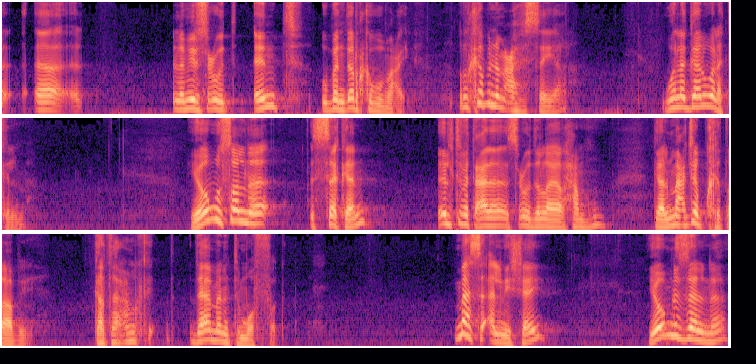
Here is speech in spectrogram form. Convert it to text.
آه, آه، الأمير سعود أنت وبندر اركبوا معي. ركبنا معه في السيارة ولا قال ولا كلمة. يوم وصلنا السكن التفت على سعود الله يرحمهم قال ما عجبك خطابي؟ قال طال عمرك دائما أنت موفق. ما سألني شيء. يوم نزلنا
